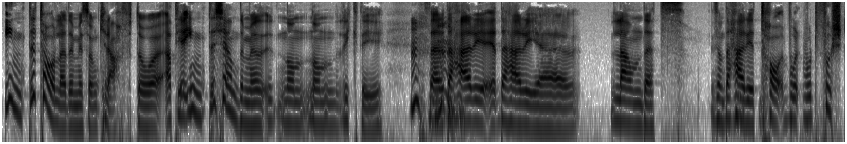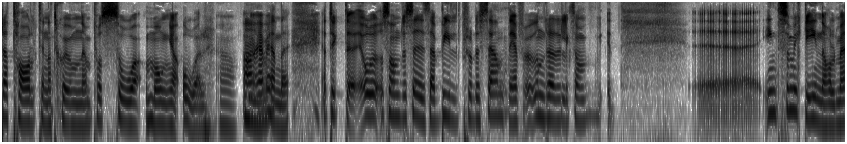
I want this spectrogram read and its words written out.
inte talade med sån kraft och att jag inte kände mig någon, någon riktig... Så här, det, här är, det här är landets... Liksom, det här är ta, vårt, vårt första tal till nationen på så många år. Ja. Ja, Mm. jag vet inte. Jag tyckte, och som du säger, så här, bildproducenten, jag undrade liksom... Eh, inte så mycket innehåll, eh,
